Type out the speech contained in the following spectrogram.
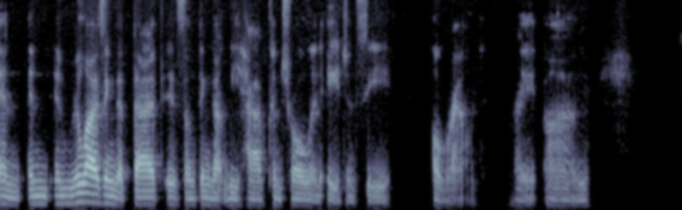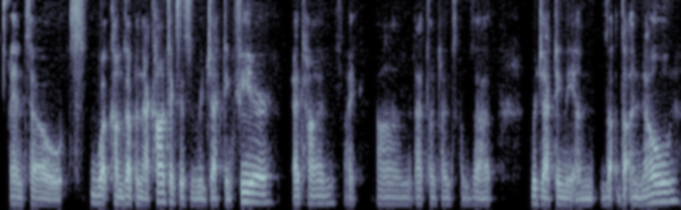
and and and realizing that that is something that we have control and agency around right um, and so what comes up in that context is rejecting fear at times like um, that sometimes comes up rejecting the, un- the, the unknown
